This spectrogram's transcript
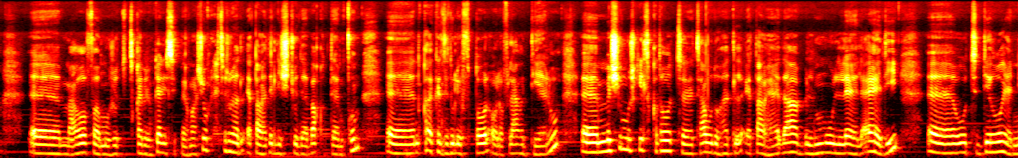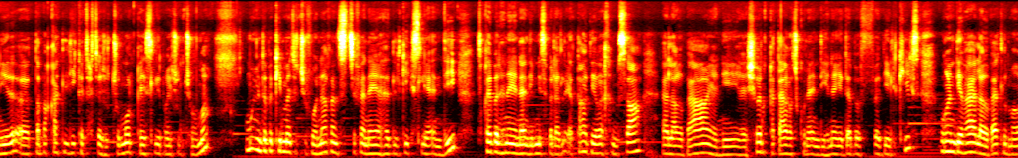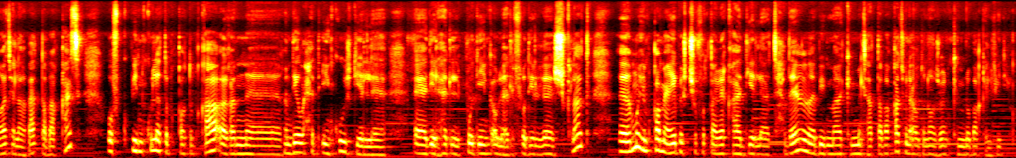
معروفه موجود تقريبا في كاع les supermarchés ونحتاجو هذا الإطار هذا اللي شفتو دابا قدامكم. آه كنزيدو ليه في الطول اولا في العرض ديالو. آه ماشي مشكل تقدروا تعوضوا هذا الإطار هذا بال moule العادي. آه وتديروا يعني الطبقات اللي كتحتاجوا نتوما القياس اللي بغيتو نتوما. المهم دابا كما تشوفوا هنا غنستف انايا هاد ال cakes اللي عندي. تقريبا هنايا عندي بالنسبة لهاد الإطار دايرة خمسة على أربعة يعني عشرين قطعة غتكون عندي هنايا دابا في ديال ال cakes. وغنديرها على أربعة المرات على أربعة طبقات وفي بين كل طبقة وطبقة غن غندير واحد une couche ديال ديال هاد البودينغ اولا هاد ال flan ديال الشوكولات. المهم بقاو معايا باش تشوفوا الطريقة ديال التحضير. بما كملت هاد الطبقات ونعاودو نرجعو نكملوا باقي الفيديو.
